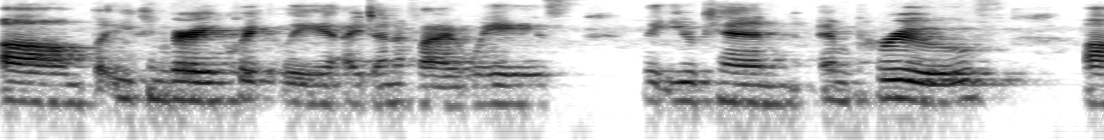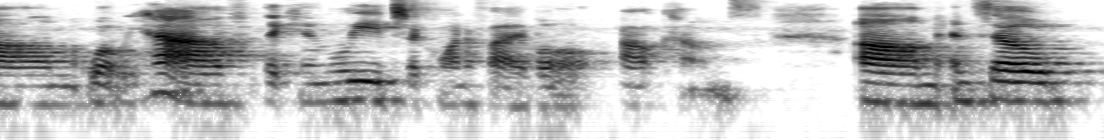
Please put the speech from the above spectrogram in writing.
um, but you can very quickly identify ways that you can improve um, what we have that can lead to quantifiable outcomes. Um, and so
